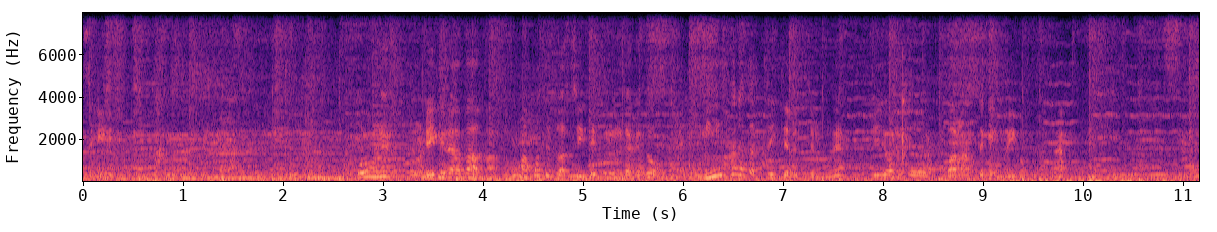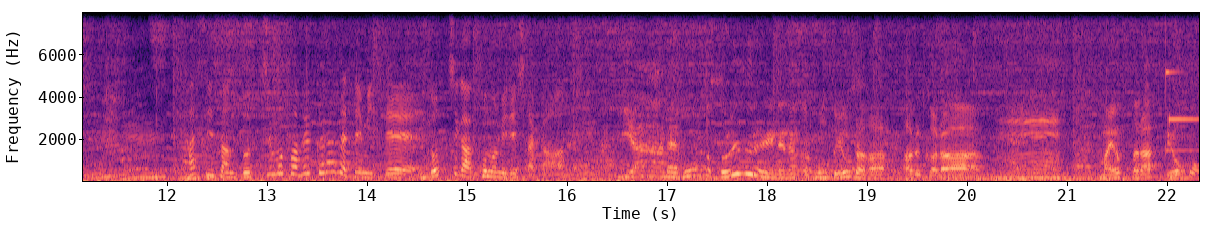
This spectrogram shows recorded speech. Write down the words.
厚切り。このねこのレギュラーバーガー、まあ、ポテトはついてくるんだけどミニサラダついてるっていうのもね非常にこうバランス的にもいいかもしれないね。ハッシーさんどっちも食べ比べてみてどっちが好みでしたか？いやーね、ほんとそれぞれにね、なんかほんと良さがあるから、うーん、迷ったら両方。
